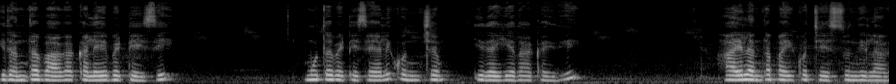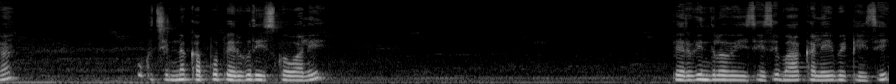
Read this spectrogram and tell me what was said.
ఇదంతా బాగా కలయబెట్టేసి మూత పెట్టేసేయాలి. కొంచెం ఇది అయ్యేదాకా ఇది. ఆయిల్ అంతా పైకి వచ్చేస్తుంది ఇలాగా. ఒక చిన్న కప్పు పెరుగు తీసుకోవాలి. పెరుగు ఇందులో వేసేసి బాగా కలయబెట్టేసి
